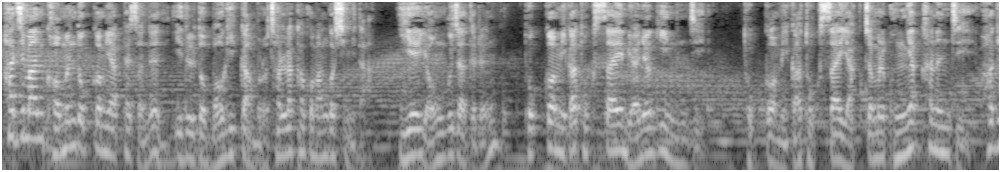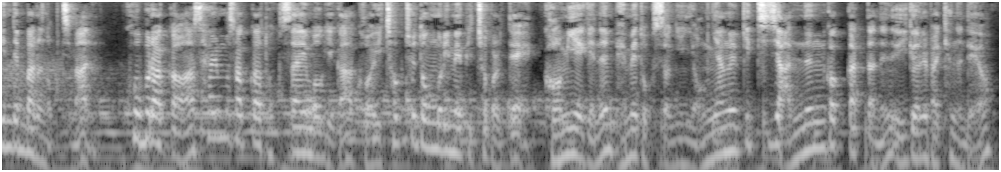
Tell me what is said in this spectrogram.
하지만 검은 독거미 앞에서는 이들도 먹잇감으로 전락하고 만 것입니다. 이에 연구자들은 독거미가 독사에 면역이 있는지 독거미가 독사의 약점을 공략하는지 확인된 바는 없지만 코브라과와 살무사과 독사의 먹이가 거의 척추동물임에 비춰볼 때 거미에게는 뱀의 독성이 영향을 끼치지 않는 것 같다는 의견을 밝혔는데요.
